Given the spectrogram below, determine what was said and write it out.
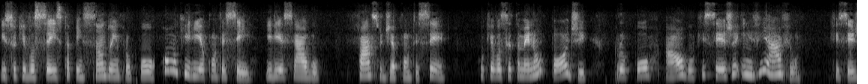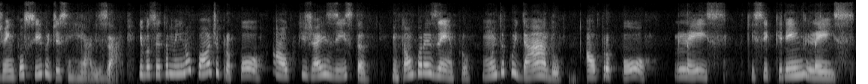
isso que você está pensando em propor, como que iria acontecer? Iria ser algo fácil de acontecer? Porque você também não pode propor algo que seja inviável que seja impossível de se realizar. E você também não pode propor algo que já exista. Então, por exemplo, muito cuidado ao propor leis, que se criem leis,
